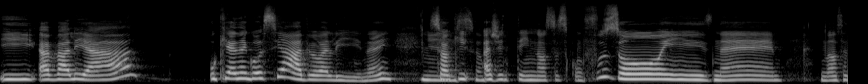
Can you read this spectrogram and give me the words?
E avaliar o que é negociável ali, né? Isso. Só que a gente tem nossas confusões, né? Nossa,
